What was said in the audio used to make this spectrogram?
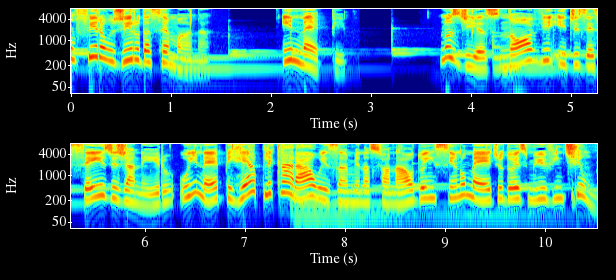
Confira o giro da semana. INEP nos dias 9 e 16 de janeiro, o INEP reaplicará o Exame Nacional do Ensino Médio 2021.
